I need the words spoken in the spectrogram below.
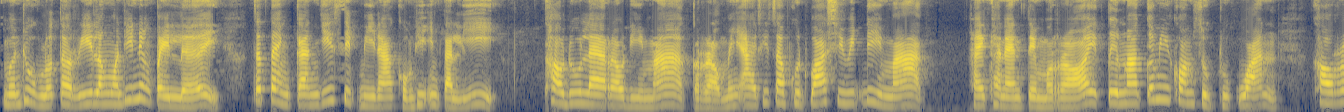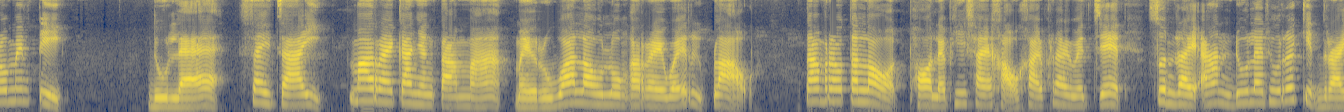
เหมือนถูกลอตเตอรี่รางวัลที่หนึ่งไปเลย จะแต่งกัน 20 มีนาคมที่อิตาลี เขาดูแลเราดีมาก เราไม่อายที่จะพูดว่าชีวิตดีมาก ให้คะแนนเต็มร้อย ตื่นมาก็มีความสุขทุกวัน เขาโรแมนติก ดูแล ใส่ใจ มารายการยังตามมา ไม่รู้ว่าเราลงอะไรไว้หรือเปล่า ตามเราตลอด พ่อและพี่ชายเขาขาย private jet ส่วนไรอันดูแลธุรกิจ dry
